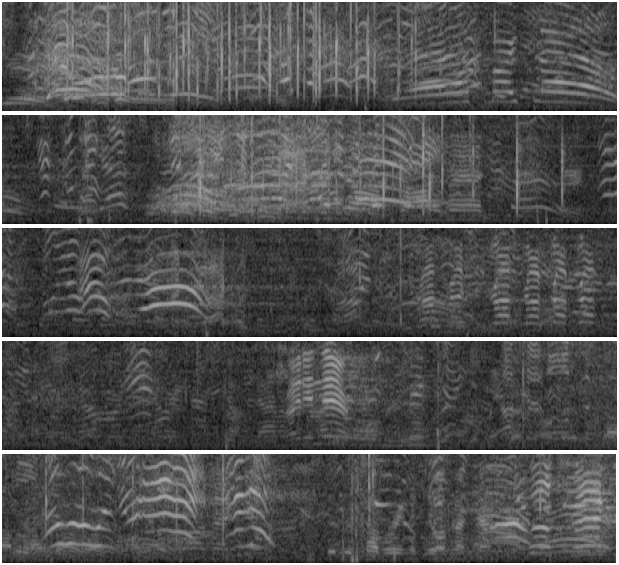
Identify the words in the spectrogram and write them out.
Yes, Marcel. Drop, Preston, drop, drop, drop, drop. Right in there. Good recovering at the Well tracked.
